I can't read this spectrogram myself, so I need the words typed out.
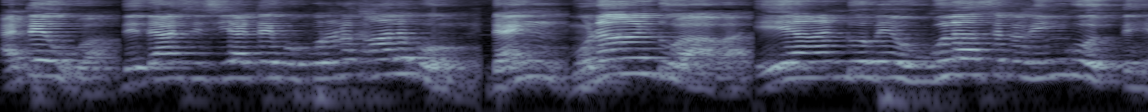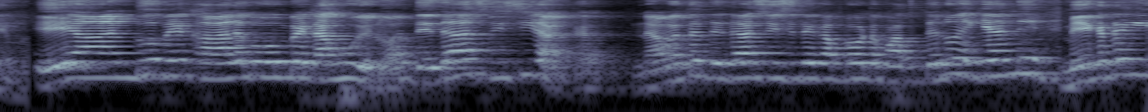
ඇටෙව්වා 2028 පුපුරන කාලබෝම්බ. දැන් මොන ආණ්ඩුව ආවත් ඒ ආණ්ඩුව මේ උගුලස්සට රිංගුවොත් එහෙම. ඒ ආණ්ඩුව මේ කාලබෝම්බෙට අහු වෙනවා 2028 නැවත 2022ක් බවට පත් වෙනවා. ඒ කියන්නේ මේක දැන්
